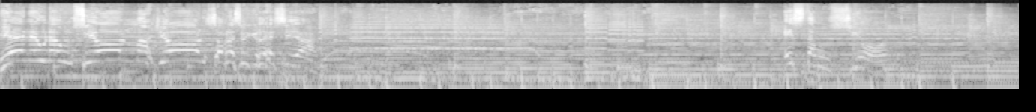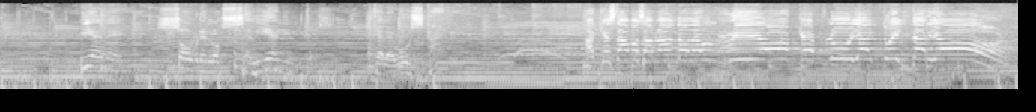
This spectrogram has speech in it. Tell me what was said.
Viene una unción mayor sobre su iglesia. Esta unción viene sobre los sedientos que le buscan. Aquí estamos hablando de un río que fluye en tu interior.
